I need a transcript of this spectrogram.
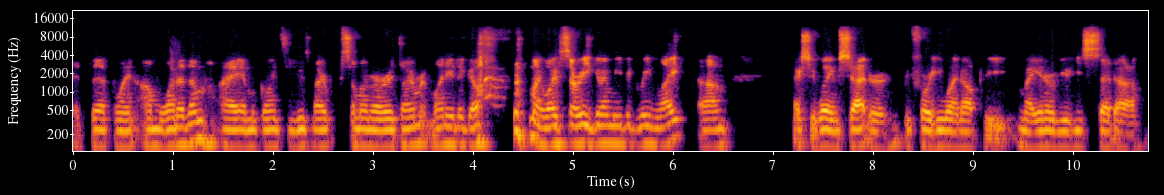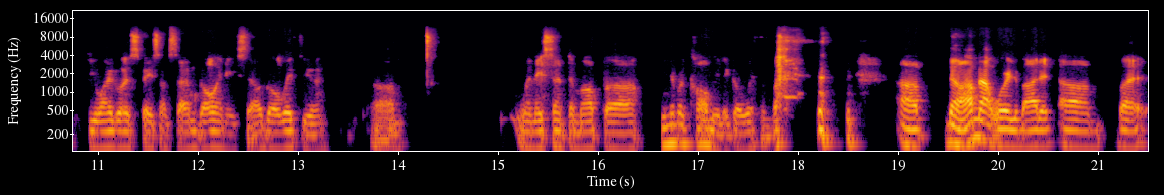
at that point. I'm one of them. I am going to use my some of my retirement money to go. my wife's already giving me the green light. Um, actually, William Shatner, before he went up, my interview, he said, uh, "Do you want to go to space?" I said, "I'm going." He said, "I'll go with you." And, um, when they sent him up, uh, he never called me to go with him. uh, no, I'm not worried about it. Um, but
